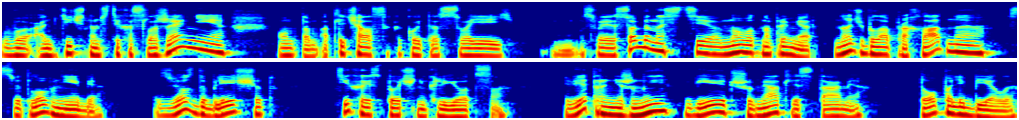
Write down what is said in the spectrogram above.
в античном стихосложении, он там отличался какой-то своей своей особенности, но вот, например, ночь была прохладная, светло в небе, звезды блещут, тихо источник льется, ветры нежны, веют, шумят листами, тополи белы.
